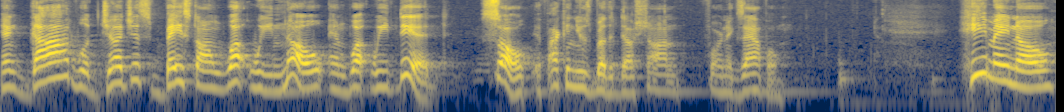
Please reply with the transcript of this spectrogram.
And God will judge us based on what we know and what we did. So, if I can use Brother Delshawn for an example, he may know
